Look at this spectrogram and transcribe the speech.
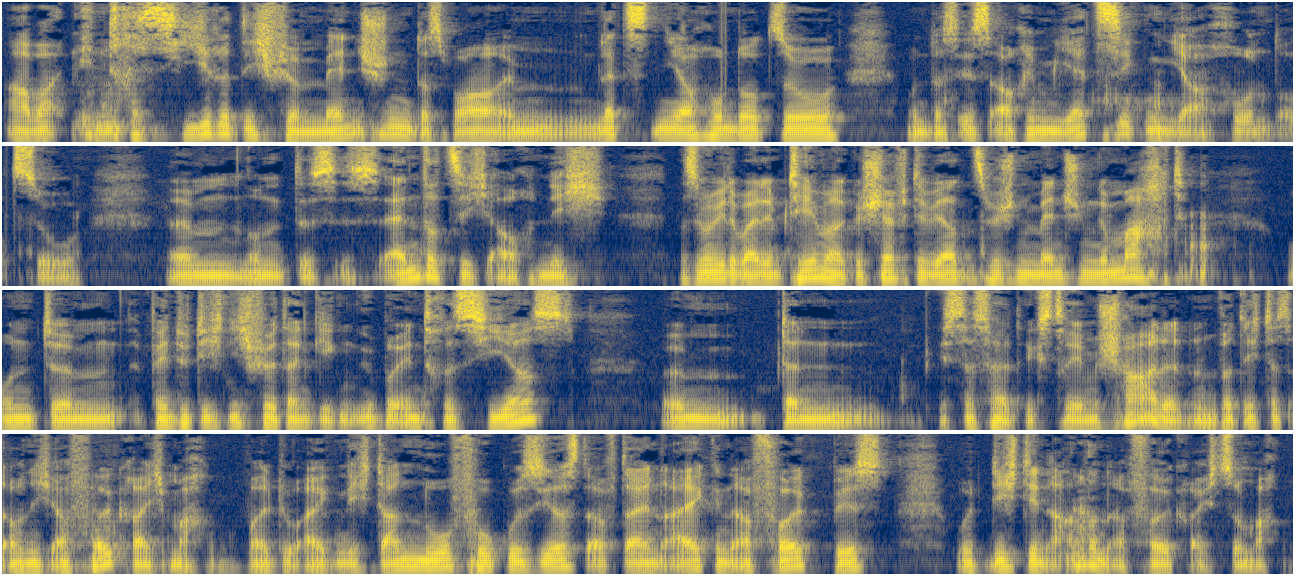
Aber mhm. interessiere dich für Menschen. Das war im letzten Jahrhundert so und das ist auch im jetzigen Jahrhundert so. Ähm, und es, es ändert sich auch nicht. Das sind wir wieder bei dem Thema. Geschäfte werden zwischen Menschen gemacht. Und ähm, wenn du dich nicht für dein Gegenüber interessierst, ähm, dann ist das halt extrem schade. Dann wird dich das auch nicht erfolgreich machen, weil du eigentlich dann nur fokussierst auf deinen eigenen Erfolg bist und nicht den anderen erfolgreich zu machen.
